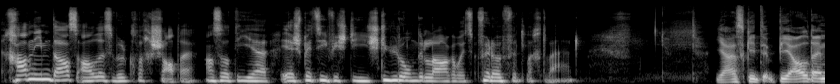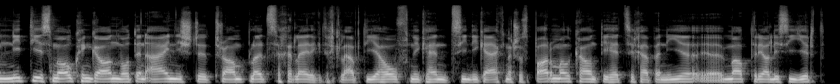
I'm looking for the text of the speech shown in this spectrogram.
kann ihm das alles wirklich schaden? Also die äh, spezifisch die Steuerunterlagen, die jetzt veröffentlicht werden. Ja, es gibt bei all dem nicht die Smoking Gun, wo dann einisch der Trump plötzlich erledigt. Ich glaube, diese Hoffnung haben seine Gegner schon ein paar Mal gehabt und die hat sich eben nie äh, materialisiert.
